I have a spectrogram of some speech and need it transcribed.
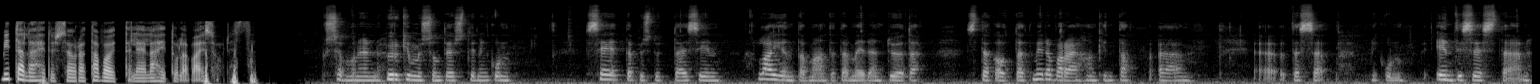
Mitä lähetysseura tavoittelee lähitulevaisuudessa? Yksi semmoinen pyrkimys on tietysti niin kuin se, että pystyttäisiin laajentamaan tätä meidän työtä sitä kautta, että meidän varainhankinta ää, tässä niin kuin entisestään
